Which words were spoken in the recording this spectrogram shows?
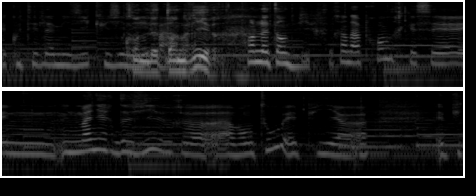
écouter de la musique, cuisiner. Prendre le temps de vivre. Prendre le temps de vivre. C'est en train d'apprendre que c'est une, une manière de vivre euh, avant tout et puis, et puis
